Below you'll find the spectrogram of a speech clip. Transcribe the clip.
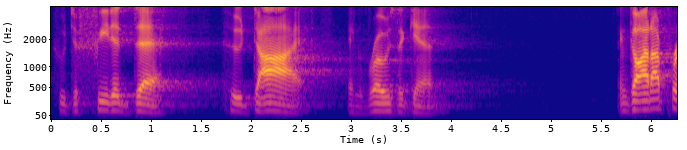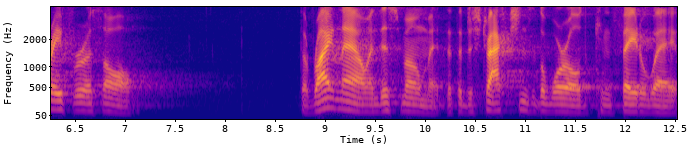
who defeated death, who died and rose again. And God, I pray for us all that right now, in this moment, that the distractions of the world can fade away.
